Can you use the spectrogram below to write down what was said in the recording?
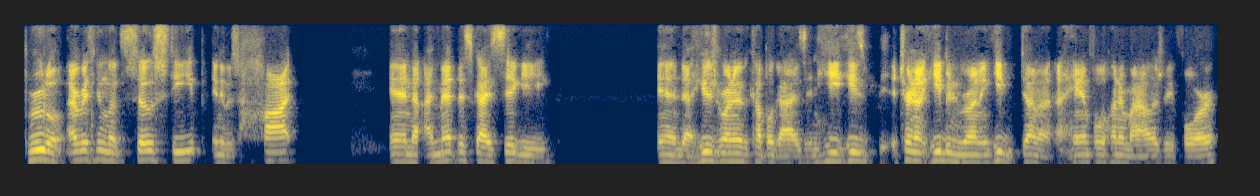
brutal. Everything looked so steep and it was hot. And I met this guy Ziggy, and uh, he was running with a couple guys. And he he's it turned out he'd been running. He'd done a, a handful of hundred milers before,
